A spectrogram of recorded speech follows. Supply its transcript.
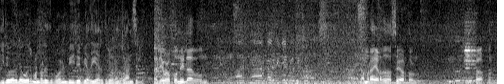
ഇരുപതിലെ ഒരു മണ്ഡലത്തിൽ പോലും ബി ജെ പി അധികാരത്തിൽ വരാൻ ചാൻസ് ഇല്ല. വലിയ കുഴപ്പമൊന്നുമില്ല. നമ്മുടെ ഇടത് ദിവസമേ ഓർത്തുള്ളൂ ഓർത്തുള്ളൂ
